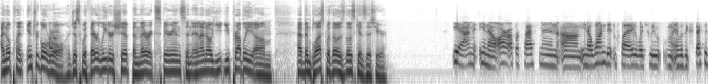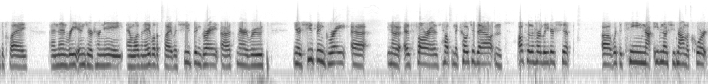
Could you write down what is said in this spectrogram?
I know play an integral role just with their leadership and their experience, and, and I know you you probably um, have been blessed with those those kids this year. Yeah, I'm. You know, our upperclassmen. Um, you know, one didn't play, which we it was expected to play, and then re-injured her knee and wasn't able to play. But she's been great. Uh, it's Mary Ruth. You know, she's been great. Uh, you know, as far as helping the coaches out and also her leadership uh, with the team. Not even though she's not on the court,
